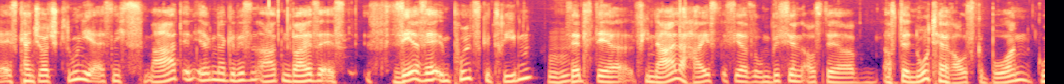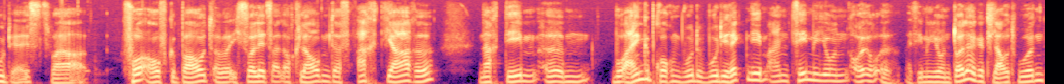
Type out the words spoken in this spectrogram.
er ist kein George Clooney, er ist nicht smart in irgendeiner gewissen Art und Weise. Er ist sehr, sehr impulsgetrieben. Mhm. Selbst der Finale heißt, ist ja so ein bisschen aus der, aus der Not heraus geboren. Gut, er ist zwar voraufgebaut, aber ich soll jetzt halt auch glauben, dass acht Jahre nachdem ähm, wo eingebrochen wurde, wo direkt nebenan 10 Millionen Euro, äh, 10 Millionen Dollar geklaut wurden,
